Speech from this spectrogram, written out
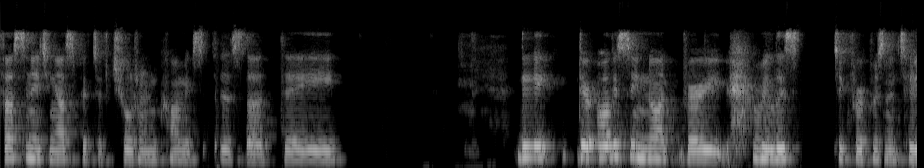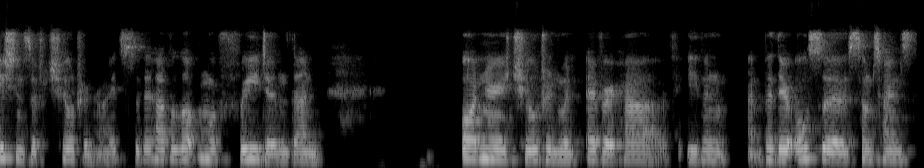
fascinating aspect of children in comics is that they they they're obviously not very realistic representations of children, right? So they have a lot more freedom than ordinary children would ever have. Even, but they're also sometimes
